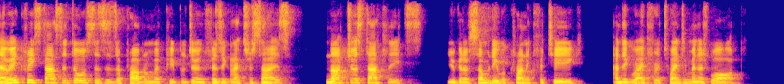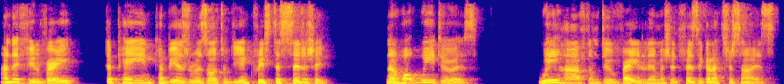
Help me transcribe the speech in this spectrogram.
Now, increased acidosis is a problem with people doing physical exercise, not just athletes, you could have somebody with chronic fatigue and they go out for a 20 minute walk and they feel very, the pain can be as a result of the increased acidity. Now, what we do is we have them do very limited physical exercise.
